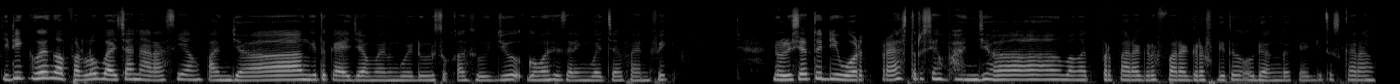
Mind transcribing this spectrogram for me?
Jadi gue nggak perlu baca narasi yang panjang gitu kayak zaman gue dulu suka suju gue masih sering baca fanfic. Nulisnya tuh di WordPress terus yang panjang banget per paragraf paragraf gitu udah nggak kayak gitu sekarang.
